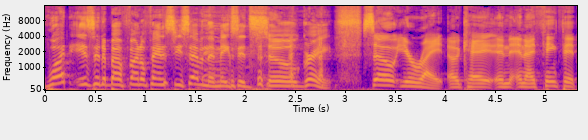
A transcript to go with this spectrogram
what is it about Final Fantasy VII that makes it so great? So you're right, okay, and and I think that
